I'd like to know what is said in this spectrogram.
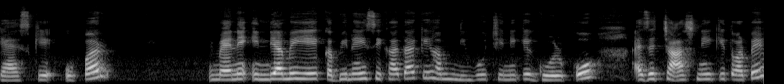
गैस के ऊपर। मैंने इंडिया में ये कभी नहीं सीखा था कि हम नींबू चीनी के घोल को एज ए चाशनी के तौर पे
